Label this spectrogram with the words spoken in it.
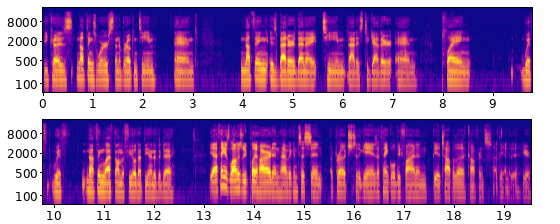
because nothing's worse than a broken team, and nothing is better than a team that is together and playing with with nothing left on the field at the end of the day. Yeah, I think as long as we play hard and have a consistent approach to the games, I think we'll be fine and be at top of the conference at the end of the year.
